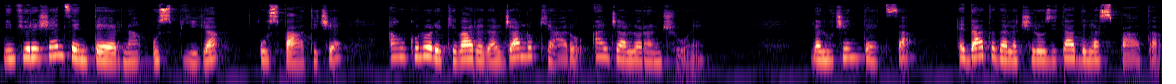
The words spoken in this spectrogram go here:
L'infiorescenza interna o spiga o spatice ha un colore che varia dal giallo chiaro al giallo arancione. La lucentezza è data dalla cerosità della spata,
